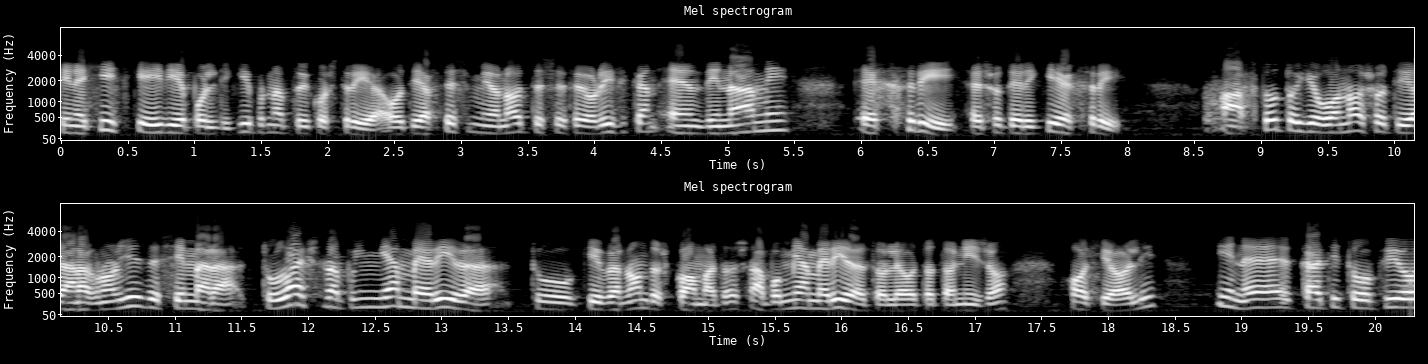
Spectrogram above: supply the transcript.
συνεχίστηκε η ίδια πολιτική πριν από το 23 ότι αυτές οι μειονότητες θεωρήθηκαν ενδυνάμει εχθροί, εσωτερικοί εχθροί. Αυτό το γεγονός ότι αναγνωρίζεται σήμερα τουλάχιστον από μια μερίδα του κυβερνώντος κόμματος, από μια μερίδα το λέω, το τονίζω, όχι όλοι, είναι κάτι το οποίο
